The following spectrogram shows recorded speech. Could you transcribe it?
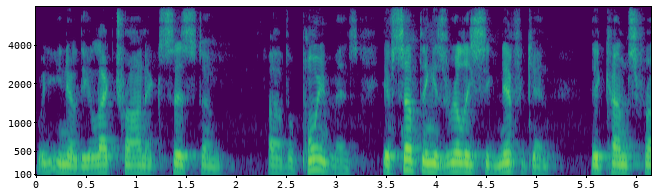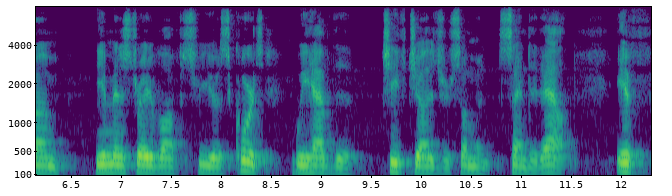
you know, the electronic system of appointments, if something is really significant that comes from the Administrative Office for U.S. Courts, we have the chief judge or someone send it out. If,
